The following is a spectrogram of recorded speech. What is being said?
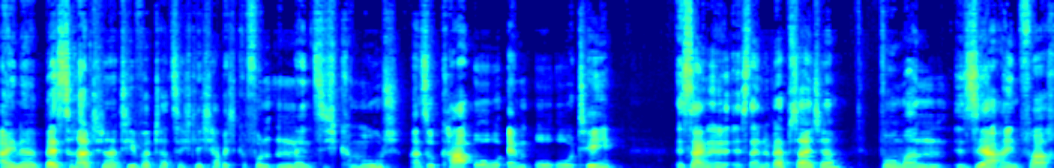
eine bessere Alternative tatsächlich habe ich gefunden, nennt sich Komoot, also K-O-M-O-O-T. Ist eine, ist eine Webseite, wo man sehr einfach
